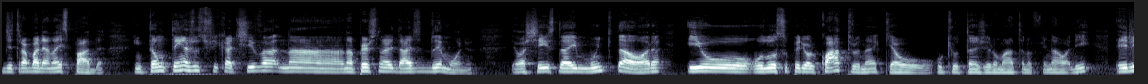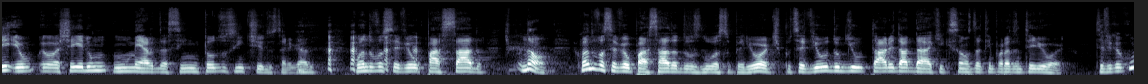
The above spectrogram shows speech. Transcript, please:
de trabalhar na espada. Então tem a justificativa na, na personalidade do demônio. Eu achei isso daí muito da hora. E o, o Lua Superior 4, né? Que é o, o que o Tanjiro mata no final ali. Ele, eu, eu achei ele um, um merda, assim, em todos os sentidos, tá ligado? Quando você vê o passado. Tipo, não, quando você vê o passado dos Lua Superior, tipo, você viu o do Gyutaro e da Daki, que são os da temporada anterior. Você fica com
